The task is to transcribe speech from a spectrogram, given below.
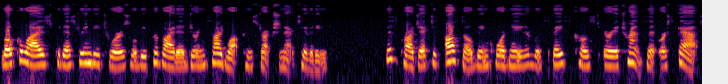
Localized pedestrian detours will be provided during sidewalk construction activities. This project is also being coordinated with Space Coast Area Transit, or SCAT,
